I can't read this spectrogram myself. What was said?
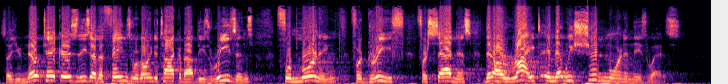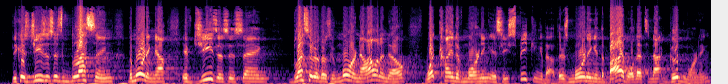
So, you note takers, these are the things we're going to talk about, these reasons for mourning, for grief, for sadness, that are right and that we should mourn in these ways. Because Jesus is blessing the mourning. Now, if Jesus is saying, Blessed are those who mourn, now I want to know what kind of mourning is he speaking about? There's mourning in the Bible that's not good mourning.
